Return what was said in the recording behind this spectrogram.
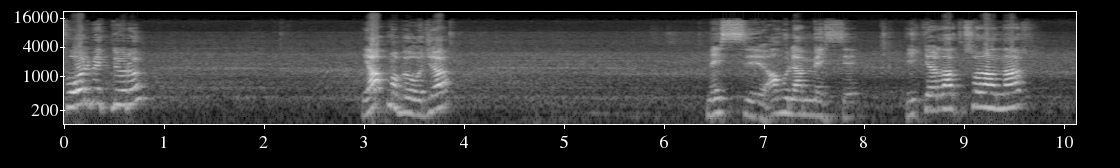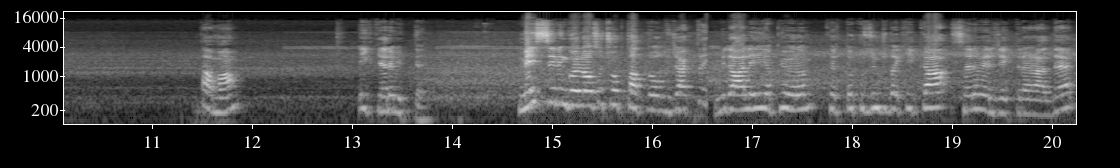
Foul bekliyorum. Yapma be hoca. Messi. Ah ulan Messi. İlk yarıda artık son anlar. Tamam. İlk yarı bitti. Messi'nin golü olsa çok tatlı olacaktı. Müdahaleyi yapıyorum. 49. dakika sarı verecektir herhalde.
